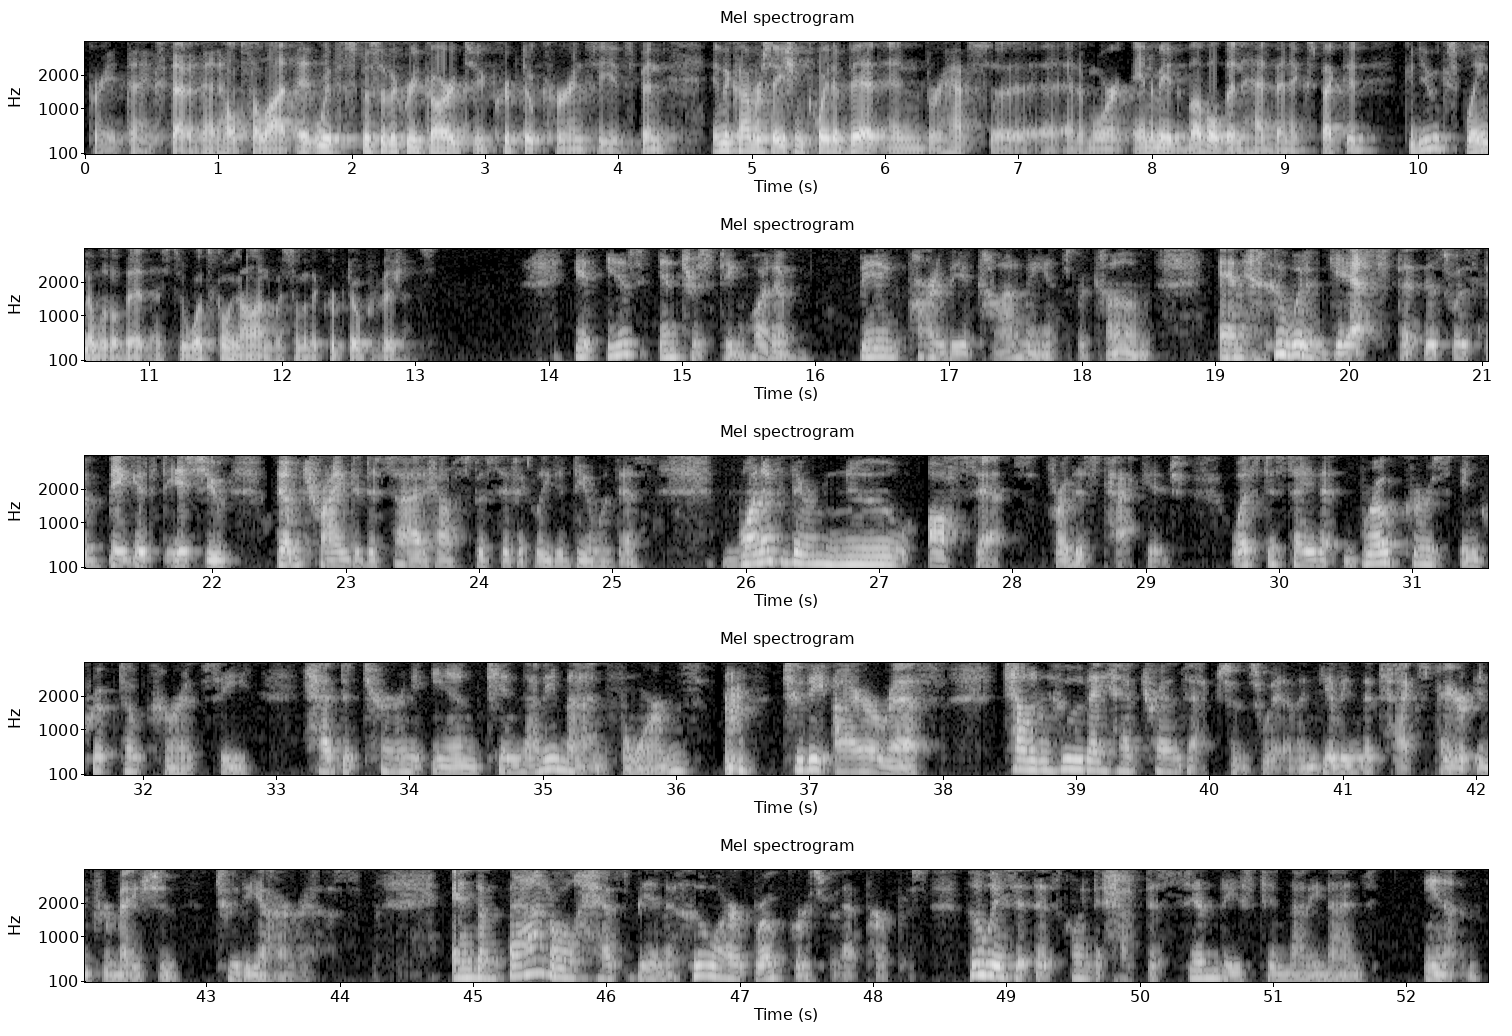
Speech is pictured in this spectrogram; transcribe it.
Great, thanks. That that helps a lot. Uh, with specific regard to cryptocurrency, it's been in the conversation quite a bit, and perhaps uh, at a more animated level than had been expected. Could you explain a little bit as to what's going on with some of the crypto provisions? It is interesting what a big part of the economy it's become. And who would have guessed that this was the biggest issue, them trying to decide how specifically to deal with this? One of their new offsets for this package was to say that brokers in cryptocurrency had to turn in 1099 forms to the IRS telling who they had transactions with and giving the taxpayer information to the IRS. And the battle has been who are brokers for that purpose? Who is it that's going to have to send these 1099s in?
